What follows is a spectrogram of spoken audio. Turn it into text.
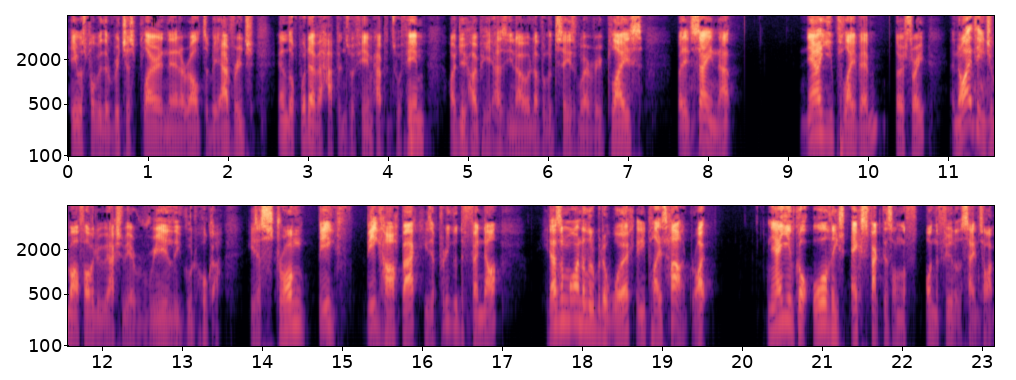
he was probably the richest player in the NRL to be average. And look, whatever happens with him happens with him. I do hope he has you know another good season wherever he plays. But in saying that, now you play them those three, and I think Jamal Fogarty would actually be a really good hooker. He's a strong, big, big halfback. He's a pretty good defender. He doesn't mind a little bit of work and he plays hard, right? Now you've got all these X factors on the on the field at the same time.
